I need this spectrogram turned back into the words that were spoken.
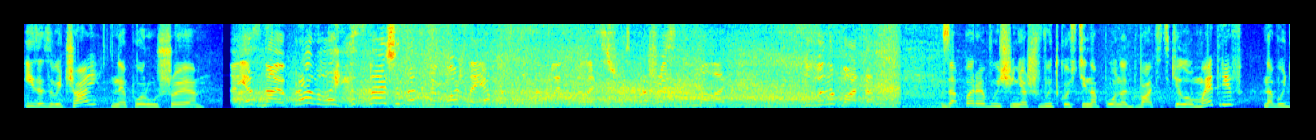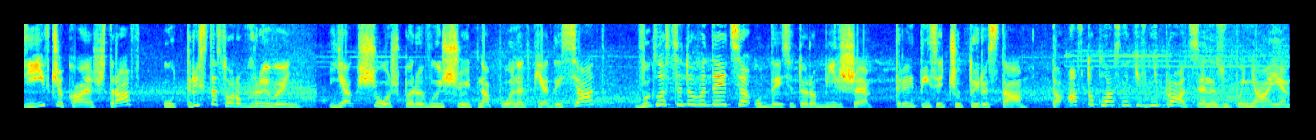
і зазвичай не порушує. Я знаю правила, я знаю, що так не можна. Я просто За перевищення швидкості на понад 20 кілометрів на водіїв чекає штраф у 340 гривень. Якщо ж перевищують на понад 50, викласти доведеться у 10 більше – 3400. Та автокласників Дніпра це не зупиняє.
